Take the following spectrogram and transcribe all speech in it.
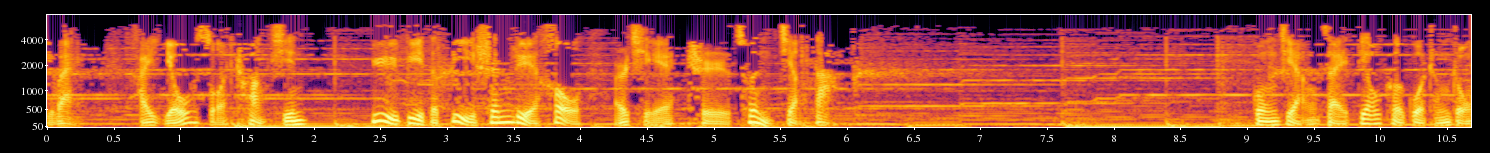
以外，还有所创新。玉璧的璧身略厚，而且尺寸较大。工匠在雕刻过程中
